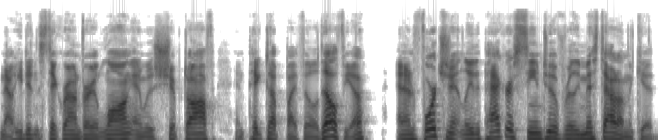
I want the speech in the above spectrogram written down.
Now, he didn't stick around very long and was shipped off and picked up by Philadelphia, and unfortunately, the Packers seem to have really missed out on the kid.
